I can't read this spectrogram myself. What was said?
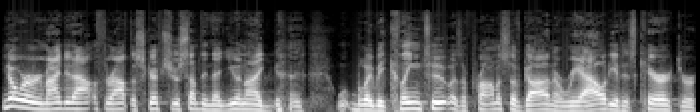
You know, we're reminded out throughout the scriptures something that you and I, boy, we cling to as a promise of God and a reality of His character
